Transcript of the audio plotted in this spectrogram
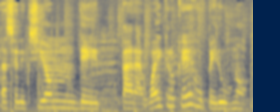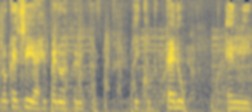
la selección de Paraguay, creo que es, o Perú. No, creo que sí, es Perú, es Perú, Perú. Disculpe, Perú, en Lima.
